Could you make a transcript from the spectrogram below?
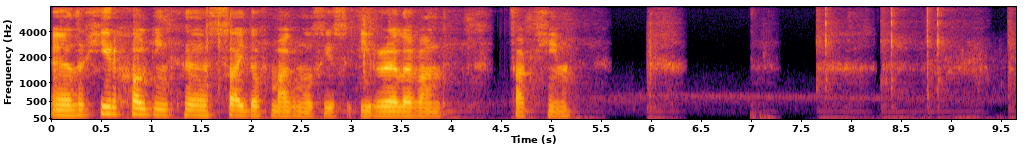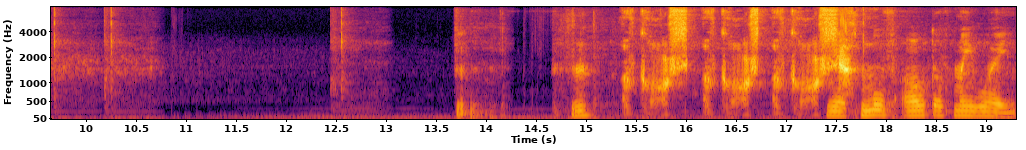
And here holding uh, side of Magnus is irrelevant. Fuck him. Of course, of course, of course. Yes, move out of my way.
